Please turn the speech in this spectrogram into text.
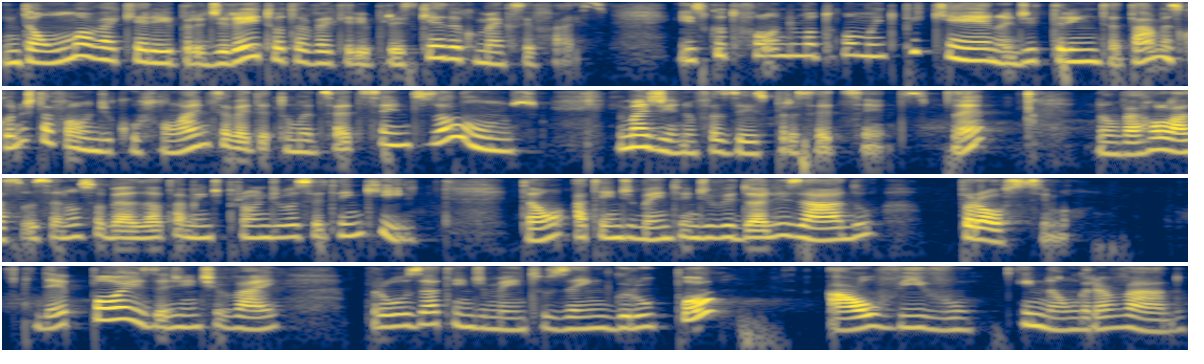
Então, uma vai querer ir para a direita, outra vai querer ir para a esquerda, como é que você faz? Isso que eu tô falando de uma turma muito pequena, de 30, tá? Mas quando está falando de curso online, você vai ter turma de 700 alunos. Imagina fazer isso para 700, né? Não vai rolar se você não souber exatamente para onde você tem que ir. Então, atendimento individualizado próximo. Depois a gente vai para os atendimentos em grupo, ao vivo e não gravado.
